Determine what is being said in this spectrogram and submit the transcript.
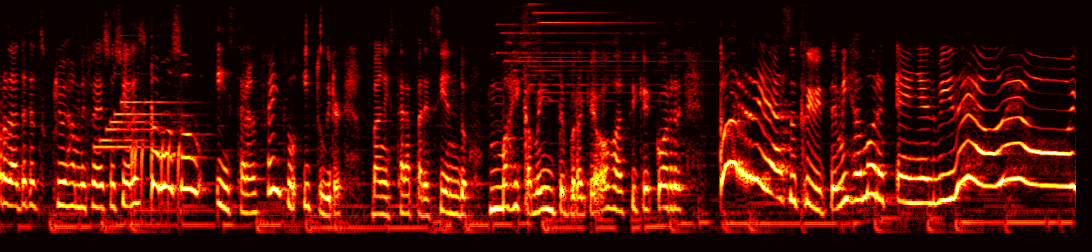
Recordate que te suscribes a mis redes sociales como son Instagram, Facebook y Twitter. Van a estar apareciendo mágicamente por aquí abajo, así que corre, corre a suscribirte, mis amores, en el video de hoy.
